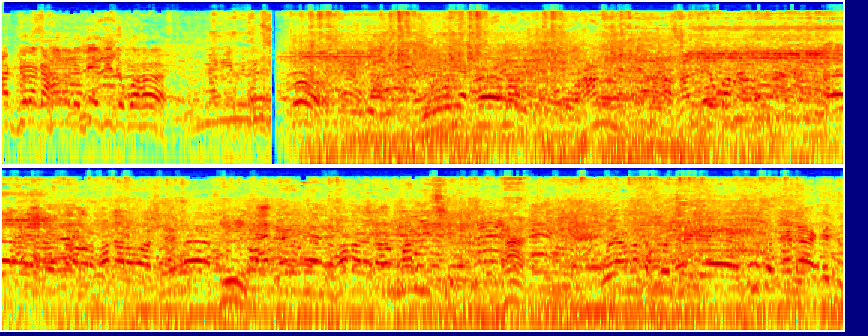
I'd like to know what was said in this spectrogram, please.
এক জোড়া গাহানাকে দিয়ে দিতে কহ। হ্যাঁ। ওই আমাকে বলছে দুটো টাকা কেজি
